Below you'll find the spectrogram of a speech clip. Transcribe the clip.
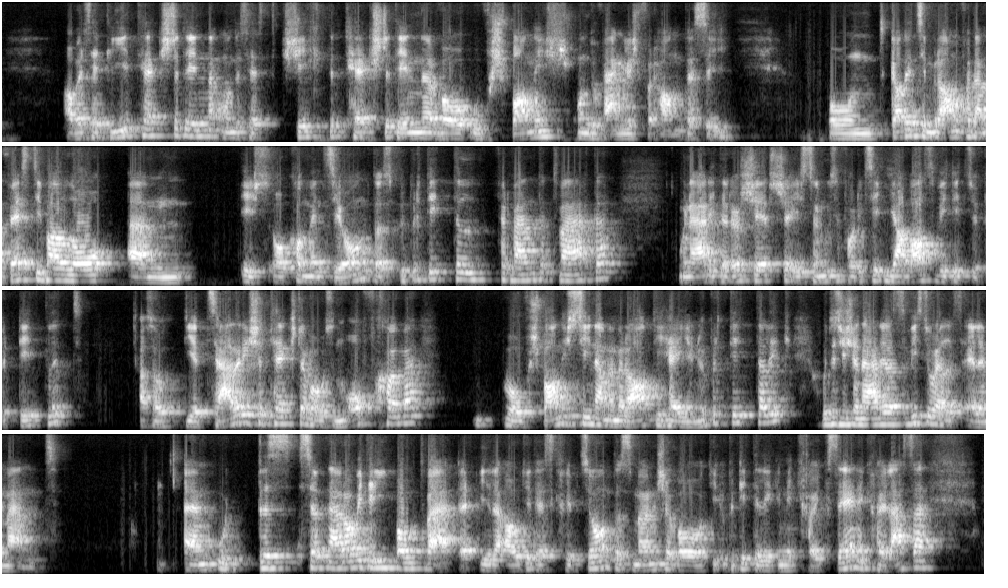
aber es hat Liedtexte drin und es hat Geschichtentexte drin, die auf Spanisch und auf Englisch vorhanden sind. Und gerade jetzt im Rahmen von dem Festival ähm, ist es auch Konvention, dass Übertitel verwendet werden. Und auch in der Recherche ist es eine Herausforderung, ja, was wird jetzt übertitelt? Also die erzählerischen Texte, die aus dem Off kommen, die auf Spanisch sind, nehmen wir an, die haben eine Übertitelung. Und das ist ein, ein visuelles Element. Ähm, und das sollte dann auch wieder eingebaut werden in der Audiodeskription, dass Menschen, die die Übertitelung nicht können sehen nicht können lesen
